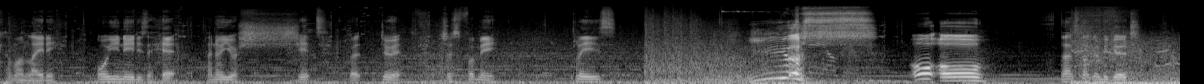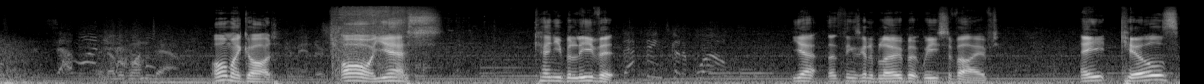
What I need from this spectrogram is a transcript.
Come on, lady. All you need is a hit. I know you're shit, but do it. Just for me. Please. Yes! Uh-oh. That's not going to be good. Another one down. Oh my god. Oh, yes. Can you believe it? That thing's gonna blow. Yeah, that thing's going to blow, but we survived. Eight kills,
